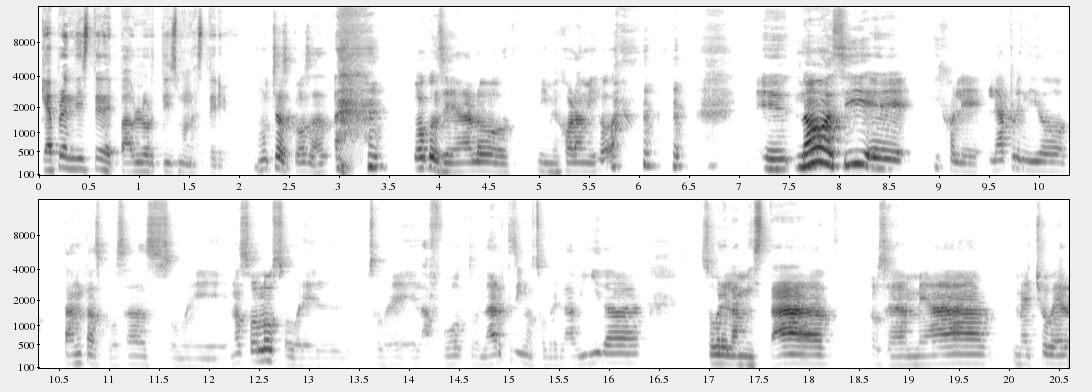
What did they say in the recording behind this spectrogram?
¿Qué aprendiste de Pablo Ortiz Monasterio? Muchas cosas. Puedo considerarlo mi mejor amigo. Eh, no, sí, eh, híjole, le he aprendido tantas cosas sobre, no solo sobre, el, sobre la foto, el arte, sino sobre la vida, sobre la amistad. O sea, me ha, me ha hecho ver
